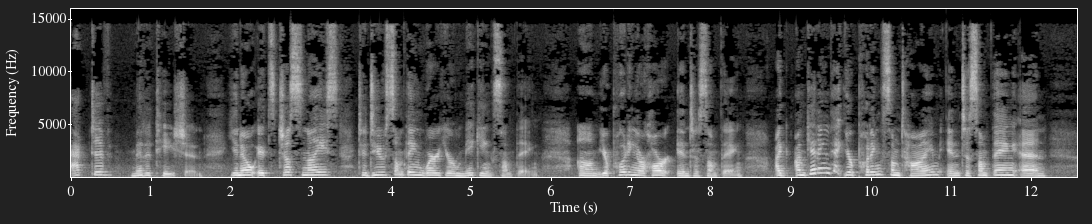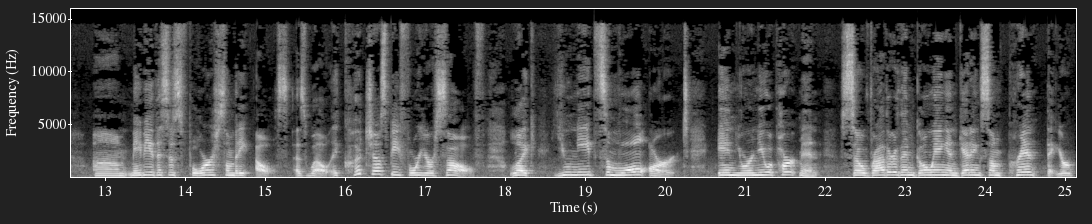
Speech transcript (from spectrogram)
active meditation. You know, it's just nice to do something where you're making something. Um, you're putting your heart into something. I, I'm getting that you're putting some time into something and um, maybe this is for somebody else as well. It could just be for yourself. Like you need some wall art in your new apartment. So rather than going and getting some print that you're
